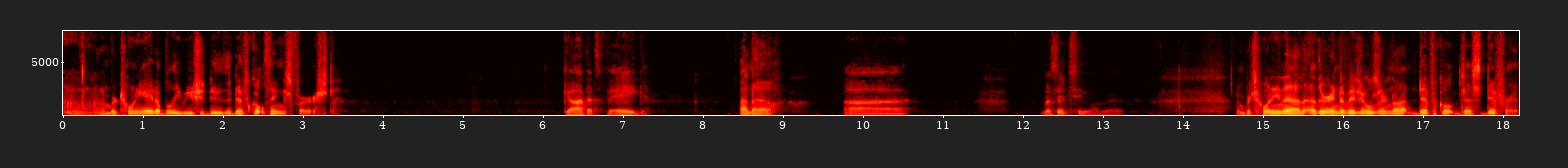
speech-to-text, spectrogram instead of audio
Number 28. I believe you should do the difficult things first. God, that's vague. I know. Uh, I'm gonna say two on that. Number 29. Other individuals are not difficult, just different.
